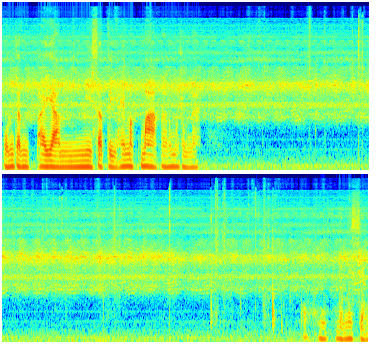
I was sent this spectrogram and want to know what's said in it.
ผมจะพยายามมีสติให้มาก ๆ นะท่านผู้ชมนะ ยังไม่เสียง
